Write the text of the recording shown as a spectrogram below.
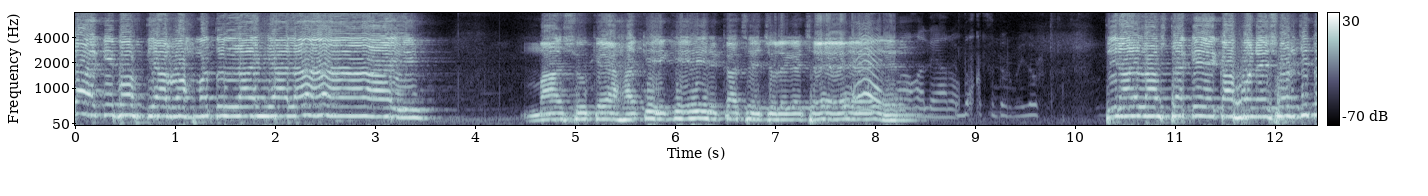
কাকি বখতিয়ার রহমতুল্লাহ আলাই মাসুকে হাকিকির কাছে চলে গেছেন। তিনার লাশটাকে কাফনে সজ্জিত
